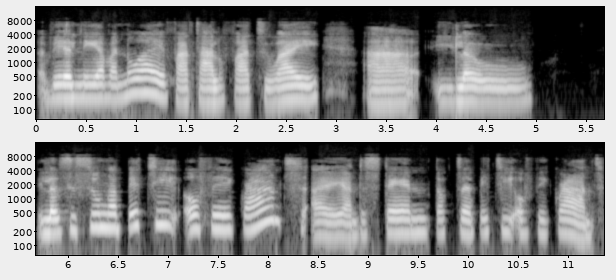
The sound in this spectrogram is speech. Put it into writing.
vea ni avanoa e whātalo whātu ai, uh, i lau, i lau sisunga Betty Ofe Grant. I understand Dr. Betty Ofe Grant.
